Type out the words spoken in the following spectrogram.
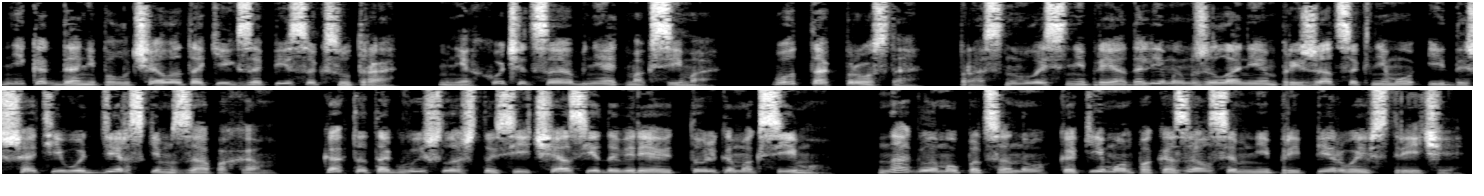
Никогда не получала таких записок с утра. Мне хочется обнять Максима. Вот так просто. Проснулась с непреодолимым желанием прижаться к нему и дышать его дерзким запахом. Как-то так вышло, что сейчас я доверяю только Максиму, наглому пацану, каким он показался мне при первой встрече.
